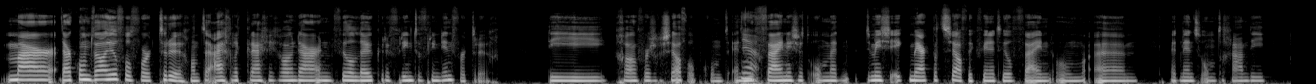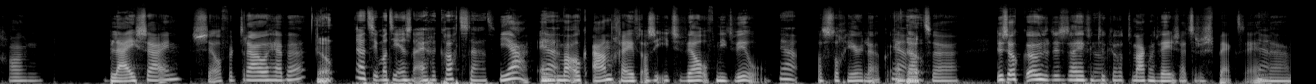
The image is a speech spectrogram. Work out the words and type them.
Maar daar komt wel heel veel voor terug. Want eigenlijk krijg je gewoon daar een veel leukere vriend of vriendin voor terug. Die gewoon voor zichzelf opkomt. En Ja. hoe fijn is het om met... Tenminste, ik merk dat zelf. Ik vind het heel fijn om ehm, met mensen om te gaan die gewoon blij zijn. Zelfvertrouwen hebben. Ja, het is iemand die in zijn eigen kracht staat. Ja, en Ja. maar ook aangeeft als hij iets wel of niet wil. Ja. Dat is toch heerlijk. Ja. En dat, eh, dus ook, oh, dus dat heeft natuurlijk ook te maken met wederzijds respect. En Ja. ja.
